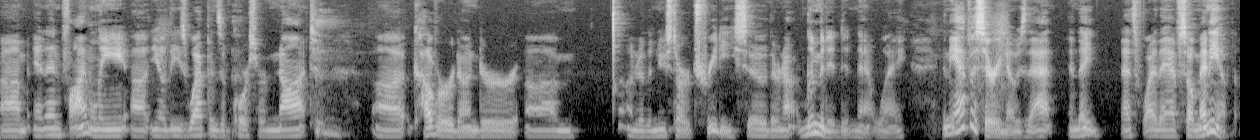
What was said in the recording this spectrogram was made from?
Um, and then finally, uh, you know, these weapons, of course, are not uh, covered under um, under the New START Treaty, so they're not limited in that way. And the adversary knows that, and they that's why they have so many of them,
